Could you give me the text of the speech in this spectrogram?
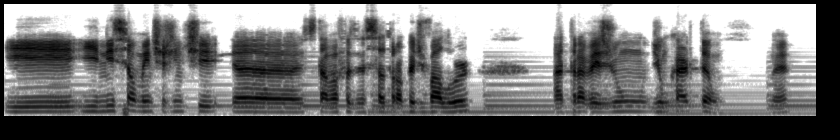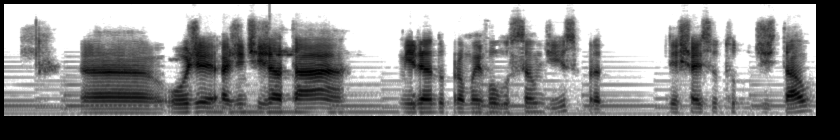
E, e inicialmente a gente uh, estava fazendo essa troca de valor através de um, de um cartão, né? Uh, hoje a gente já está mirando para uma evolução disso, para deixar isso tudo digital.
